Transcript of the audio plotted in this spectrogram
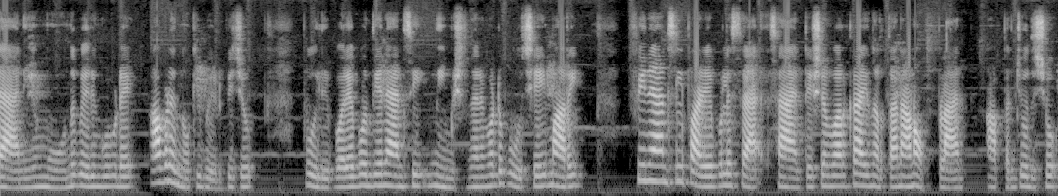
ഡാനിയും മൂന്ന് പേരും കൂടെ അവളെ നോക്കി പേടിപ്പിച്ചു. പുലി പോലെ പൊന്തിയ നാൻസി നിമിഷ നേരം കൊണ്ട് പൂച്ചയായി മാറി. ഫിനാൻസിൽ പഴയ പോലെ സാനിറ്റേഷൻ വർക്കായി നിർത്താനാണോ പ്ലാൻ അപ്പൻ ചോദിച്ചു.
